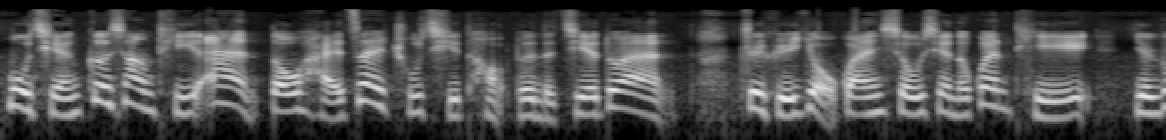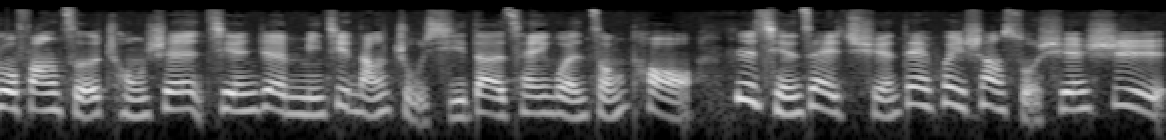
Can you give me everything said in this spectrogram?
目前各项提案都还在初期讨论的阶段。至于有关修宪的问题，严若芳则重申，兼任民进党主席的蔡英文总统日前在全代会上所宣示，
